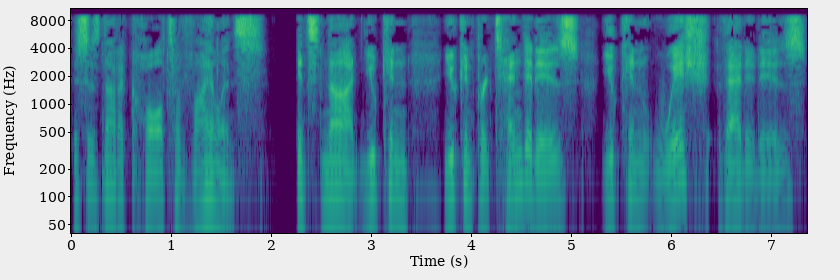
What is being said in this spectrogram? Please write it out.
This is not a call to violence. It's not. You can, you can pretend it is. You can wish that it is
